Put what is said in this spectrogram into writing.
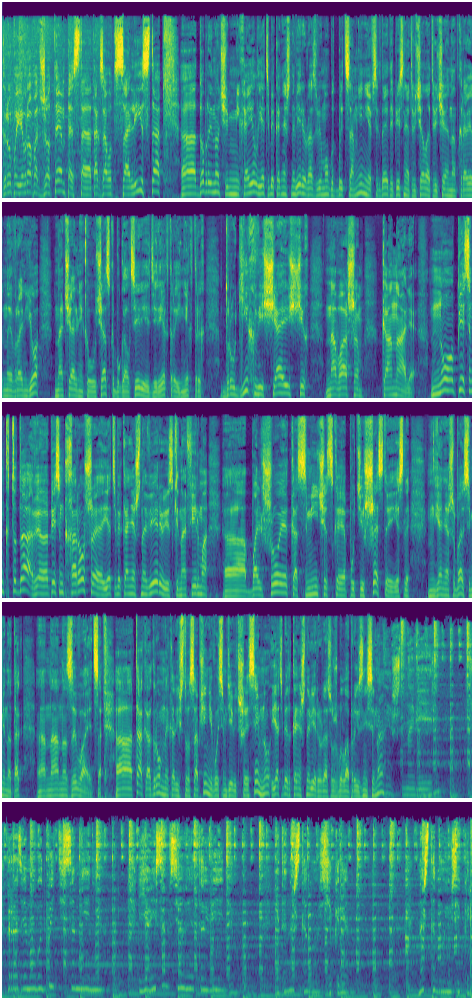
Группа Европа Джо Темпест, а, так зовут солиста. А, доброй ночи, Михаил. Я тебе, конечно, верю. Разве могут быть сомнения? Я всегда этой песней отвечал, отвечая на откровенное вранье начальника участка, бухгалтерии, директора и некоторых других вещающих на вашем канале. Но песенка-то, да, э, песенка хорошая. Я тебе, конечно, верю. Из кинофильма э, «Большое космическое путешествие», если я не ошибаюсь, именно так она называется. А, так, огромное количество сообщений, 8967. Ну, я тебе, конечно, верю, раз уж была произнесена. Конечно, верю. Разве могут быть сомнения? Я и сам все это видел. Это наш с тобой секрет наш с тобою секрет.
